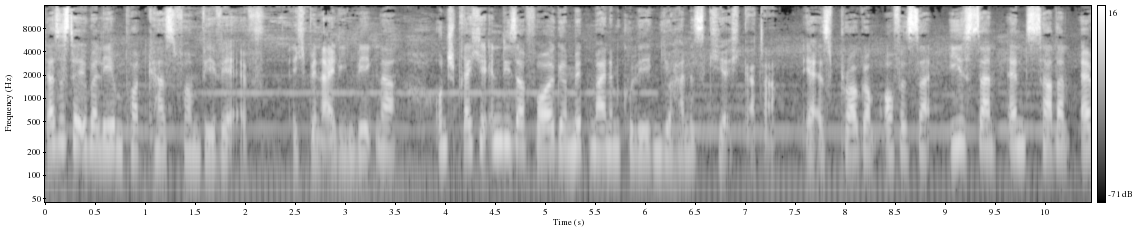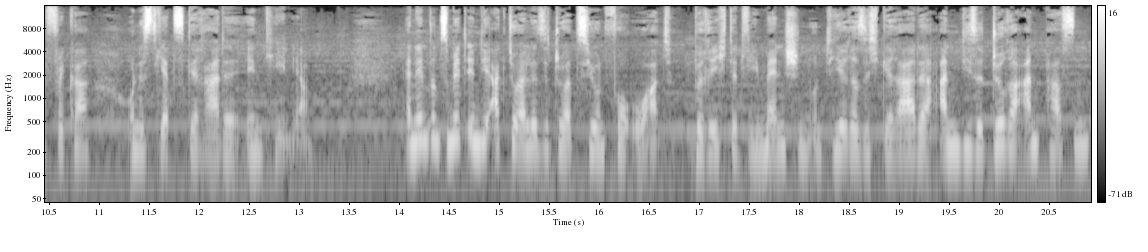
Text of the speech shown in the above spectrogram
Das ist der Überleben-Podcast vom WWF. Ich bin Eileen Wegner und spreche in dieser Folge mit meinem Kollegen Johannes Kirchgatter. Er ist Program Officer Eastern and Southern Africa und ist jetzt gerade in Kenia. Er nimmt uns mit in die aktuelle Situation vor Ort, berichtet, wie Menschen und Tiere sich gerade an diese Dürre anpassen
